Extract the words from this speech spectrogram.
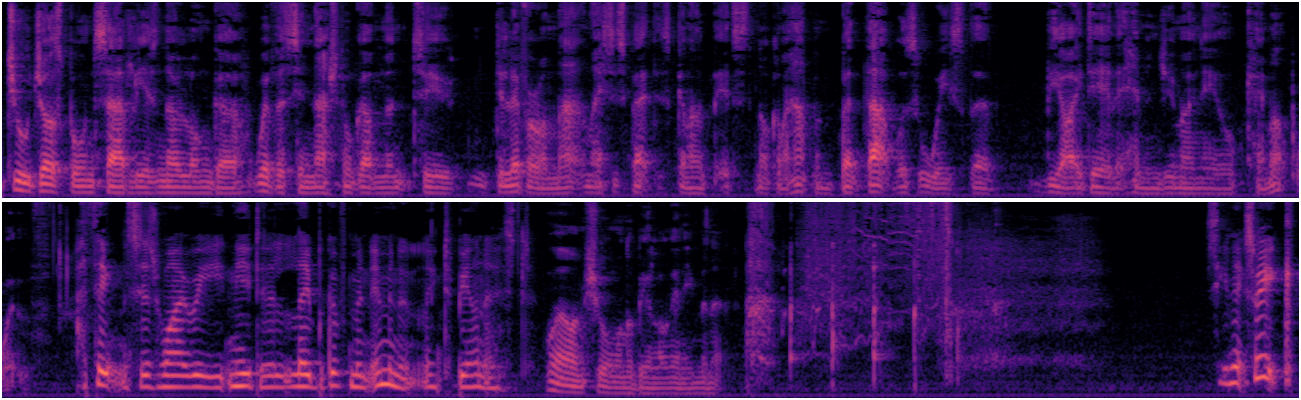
George Osborne sadly is no longer with us in national government to deliver on that, and I suspect it's gonna it's not going to happen. But that was always the the idea that him and Jim O'Neill came up with. I think this is why we need a Labour government imminently. To be honest. Well, I'm sure one will be along any minute. See you next week.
